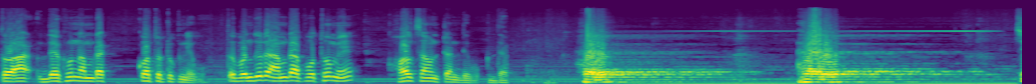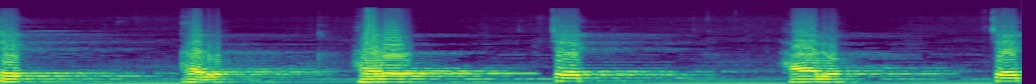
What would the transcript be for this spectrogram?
তো দেখুন আমরা কতটুক নেব। তো বন্ধুরা, আমরা প্রথমে হল সাউন্ডটা দেব দেখব Hello. Hello. Check. Hello. Hello. Check. Hello. Check.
